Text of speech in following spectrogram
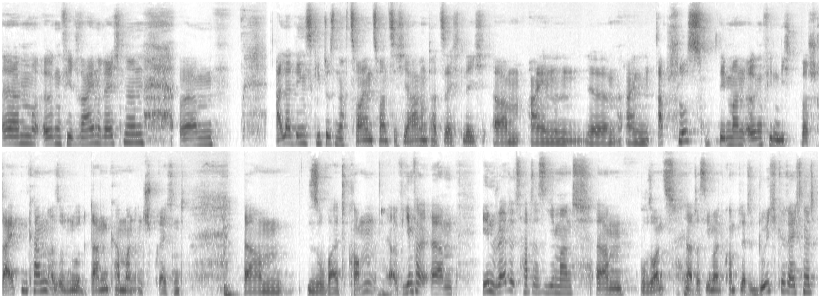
ähm, irgendwie reinrechnen. Ähm, allerdings gibt es nach 22 Jahren tatsächlich ähm, einen, äh, einen Abschluss, den man irgendwie nicht überschreiten kann. Also nur dann kann man entsprechend ähm, so weit kommen. Auf jeden Fall, ähm, in Reddit hat es jemand, ähm, wo sonst hat es jemand komplett durchgerechnet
